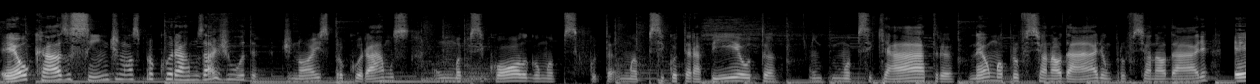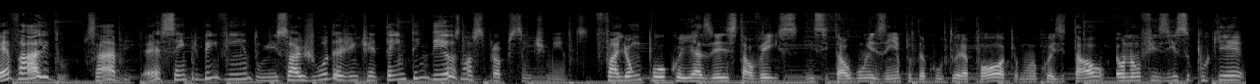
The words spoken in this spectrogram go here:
é o caso sim de nós procurarmos ajuda, de nós procurarmos uma psicóloga, uma, uma psicoterapeuta, um, uma psiquiatra, né, uma profissional da área, um profissional da área, é válido, sabe? É sempre bem-vindo. Isso ajuda a gente até a entender os nossos próprios sentimentos. Falhou um pouco aí, às vezes, talvez, em citar algum exemplo da cultura pop, alguma coisa e tal. Eu não fiz isso porque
